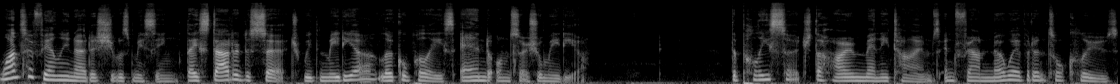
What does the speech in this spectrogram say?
Once her family noticed she was missing, they started a search with media, local police, and on social media. The police searched the home many times and found no evidence or clues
